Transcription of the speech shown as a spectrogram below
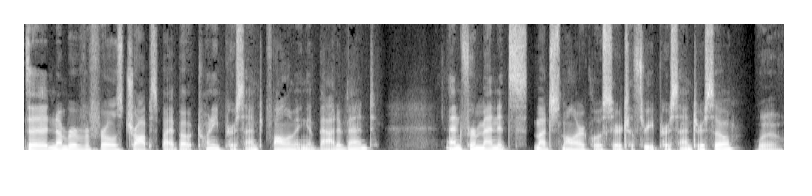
The number of referrals drops by about 20% following a bad event. And for men, it's much smaller, closer to 3% or so. Wow.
